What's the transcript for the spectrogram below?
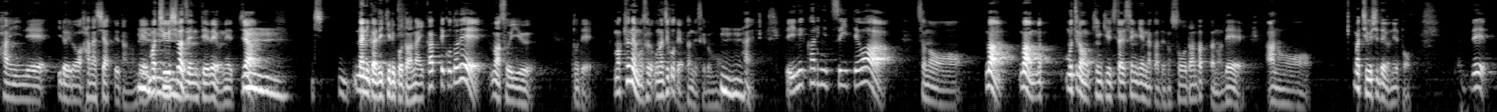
範囲でいろいろ話し合ってたので、まあ中止は前提だよね。じゃあ、何かできることはないかってことで、まあそういうことで、まあ去年もそれ同じことやったんですけども、うんうんはい。で、稲刈りについては、その、まあ、まあ、まあ、もちろん緊急事態宣言の中での相談だったので、あの、まあ中止だよねと。で、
